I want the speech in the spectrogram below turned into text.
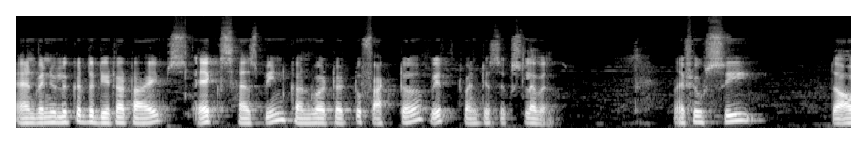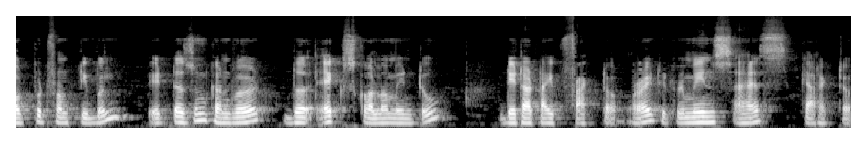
And when you look at the data types x has been converted to factor with 2611 now if you see the output from tibble it doesn't convert the x column into data type factor right? It remains as character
